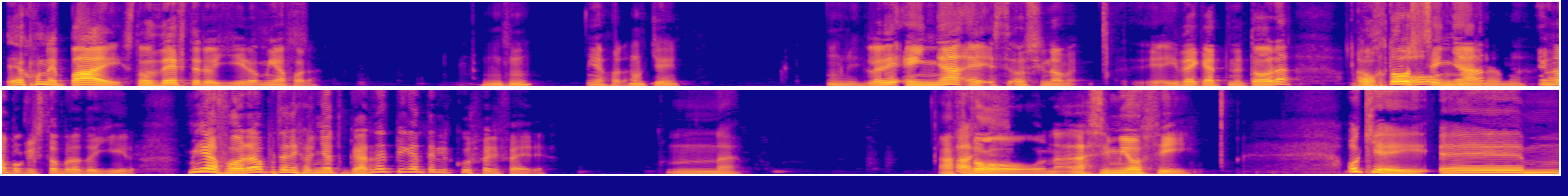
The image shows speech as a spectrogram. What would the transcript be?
έχουν πάει στο δεύτερο γύρο μία φορά. Μμμ. Μία φορά. OK. OK. Δηλαδή 9, ε, σ- ω, συγγνώμη, η δέκατη είναι τώρα, 8 Οχτώ, στις 9 ναι, ναι, ναι. έχουν αποκλειστεί τον πρώτο γύρο. Μία φορά που ήταν η χρονιά του Γκαρνέτ πήγαν τελικούς περιφέρειες. Ναι. Αυτό να, να σημειωθεί. Οκ. ε, μ,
